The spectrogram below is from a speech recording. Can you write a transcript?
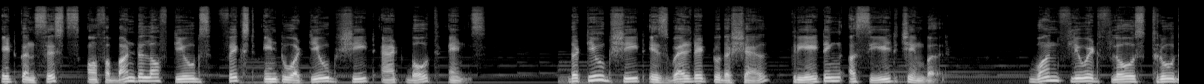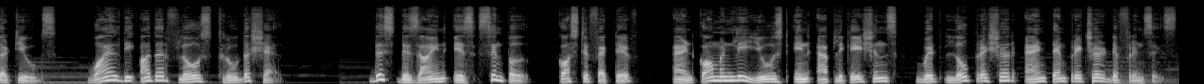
it consists of a bundle of tubes fixed into a tube sheet at both ends. The tube sheet is welded to the shell, creating a sealed chamber. One fluid flows through the tubes, while the other flows through the shell. This design is simple, cost-effective, and commonly used in applications with low pressure and temperature differences.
